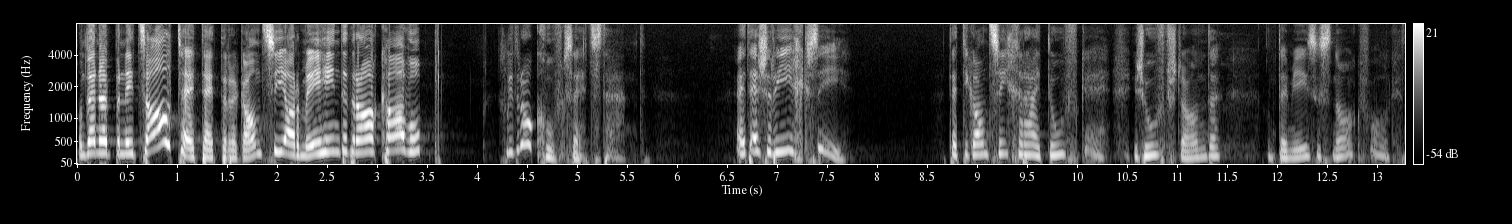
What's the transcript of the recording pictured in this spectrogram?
Und wenn jemand nicht zahlt hat, hat er eine ganze Armee hinter dran gehabt, die ein bisschen Druck aufgesetzt hat. Er war reich. Er hat die ganze Sicherheit aufgegeben, ist aufgestanden und dem Jesus nachgefolgt.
